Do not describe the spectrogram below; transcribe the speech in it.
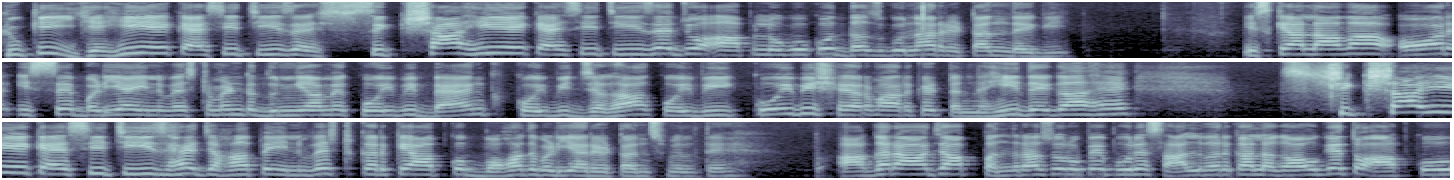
क्योंकि यही एक ऐसी चीज़ है, शिक्षा ही एक ऐसी चीज़ है जो आप लोगों को दस गुना रिटर्न देगी। इसके अलावा और इससे बढ़िया इन्वेस्टमेंट दुनिया में कोई भी बैंक कोई भी जगह, कोई भी कोई भी शेयर मार्केट नहीं देगा है। शिक्षा ही एक ऐसी चीज़ है जहाँ पे इन्वेस्ट करके आपको बहुत बढ़िया रिटर्न्स मिलते हैं। तो अगर आज आप पंद्रह सौ रुपए पूरे साल भर का लगाओगे तो आपको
